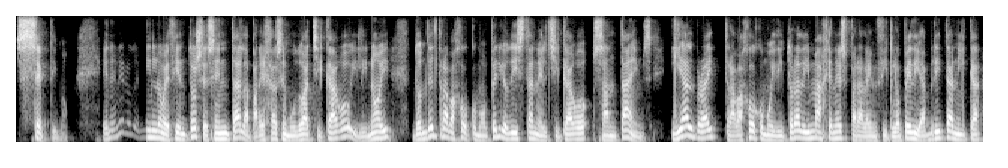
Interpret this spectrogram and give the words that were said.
Séptimo. En enero de 1960 la pareja se mudó a Chicago, Illinois, donde él trabajó como periodista en el Chicago Sun-Times y Albright trabajó como editora de imágenes para la Enciclopedia Británica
